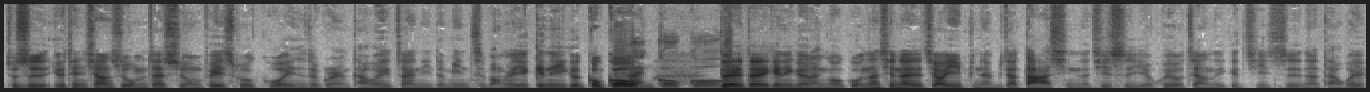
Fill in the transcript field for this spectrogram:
就是有点像是我们在使用 Facebook 或 Instagram，它会在你的名字旁边也给你一个勾勾，蓝勾勾，对对，给你一个蓝勾勾。那现在的交易平台比较大型的，其实也会有这样的一个机制，那它会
